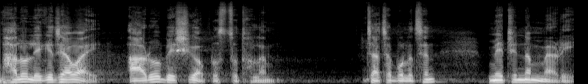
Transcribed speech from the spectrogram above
ভালো লেগে যাওয়ায় আরও বেশি অপ্রস্তুত হলাম। চাচা বলেছেন, মেয়েটির নাম ম্যারি।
